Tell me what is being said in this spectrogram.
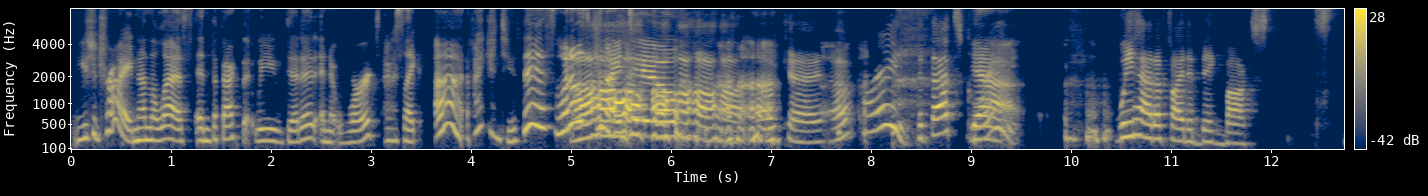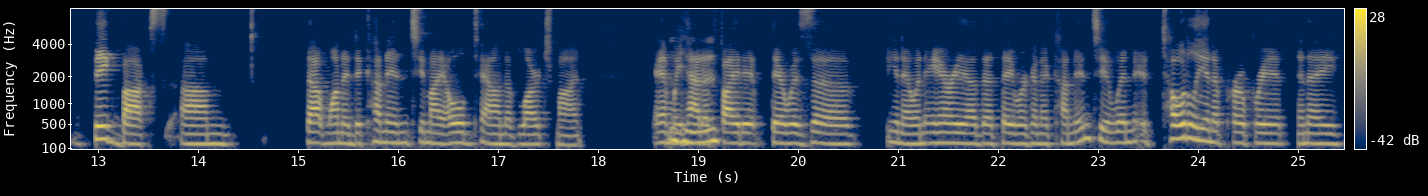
you should try nonetheless. And the fact that we did it and it worked, I was like, ah, if I can do this, what else can I do? okay. Oh, great. But that's great. Yeah. we had to fight a big box, big box um, that wanted to come into my old town of Larchmont. And we mm-hmm. had to mm-hmm. fight it. There was a, you know, an area that they were going to come into and it totally inappropriate in a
